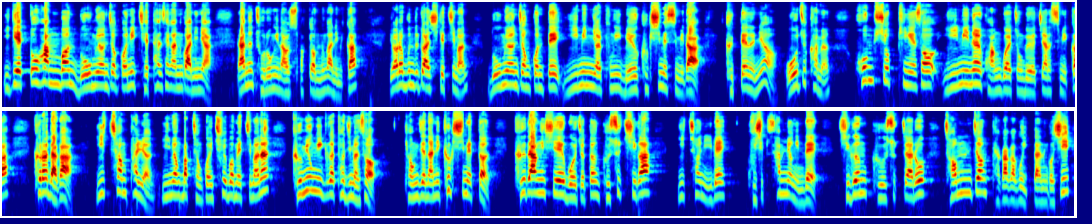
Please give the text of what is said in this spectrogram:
이게 또 한 번 노무현 정권이 재탄생하는 거 아니냐라는 조롱이 나올 수밖에 없는 거 아닙니까? 여러분들도 아시겠지만 노무현 정권 때 이민 열풍이 매우 극심했습니다. 그때는요 오죽하면 홈쇼핑에서 이민을 광고할 정도였지 않았습니까? 그러다가 2008년 이명박 정권이 출범했지만은 금융위기가 터지면서 경제난이 극심했던 그 당시에 보여줬던 그 수치가 2293명인데 지금 그 숫자로 점점 다가가고 있다는 것이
